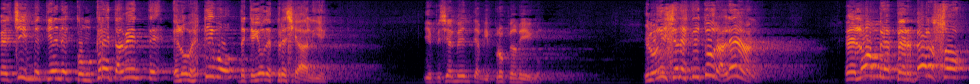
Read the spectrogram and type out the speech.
El chisme tiene concretamente el objetivo de que yo desprecie a alguien, y especialmente a mi propio amigo. Y lo dice la escritura, lean. El hombre perverso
